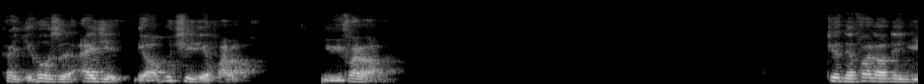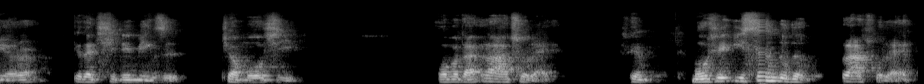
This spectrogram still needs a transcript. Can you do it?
他以后是埃及了不起的法老，女法老。就那法老的女儿给他起的名字叫摩西，我把他拉出来，所以摩西一生都得拉出来。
